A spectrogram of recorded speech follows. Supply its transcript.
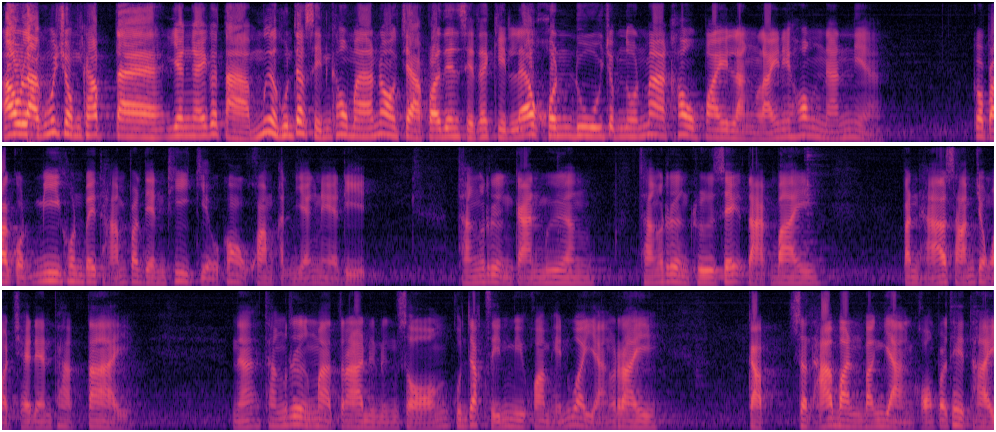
เอาล่ะคุณผู้ชมครับ แต่ยังไงก็ตามเมื่อคุณทักษิณเข้ามานอกจากประเด็นเศรษฐกิจแล้วคนดูจำนวนมากเข้าไปหลั่งไหลในห้องนั้นเนี่ยก็ปรากฏมีคนไปถามประเด็นที่เกี่ยวข้องกับความขัดแย้งในอดีต ทั้งเรื่องการเมือง ทั้งเรื่องครูเซตากใบ ปัญหา 3 จังหวัดชายแดนภาคใต้นะทั้งเรื่องมาตรา1นึคุณทักษิณมีความเห็นว่าอย่างไร กับสถาบันบางอย่างของประเทศไทย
